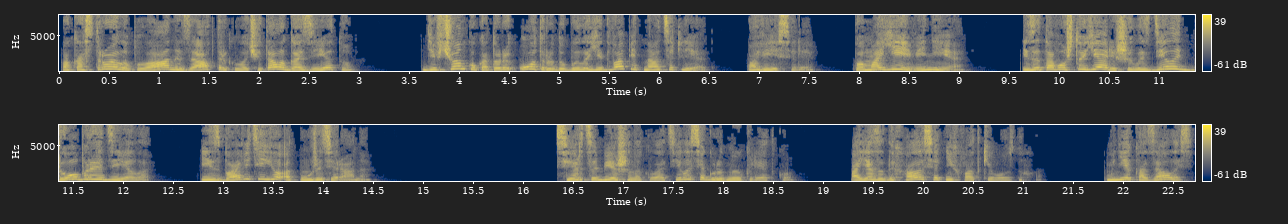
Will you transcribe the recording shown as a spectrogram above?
Пока строила планы, завтракала, читала газету. Девчонку, которой от роду было едва 15 лет, повесили. По моей вине. Из-за того, что я решила сделать доброе дело и избавить ее от мужа-тирана. Сердце бешено колотилось о грудную клетку, а я задыхалась от нехватки воздуха. Мне казалось,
